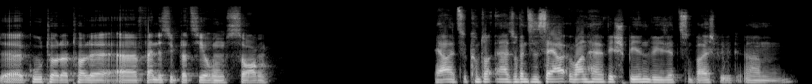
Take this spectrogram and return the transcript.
äh, gute oder tolle äh, Fantasy-Platzierung sorgen? Ja, also kommt also wenn sie sehr Run-heavy spielen, wie jetzt zum Beispiel ähm,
